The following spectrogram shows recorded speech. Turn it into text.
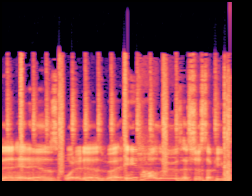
then it is what it is. But anytime I lose, it's just the people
